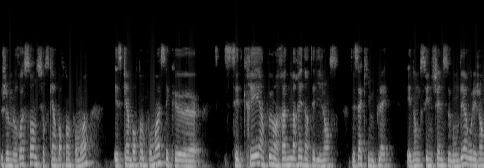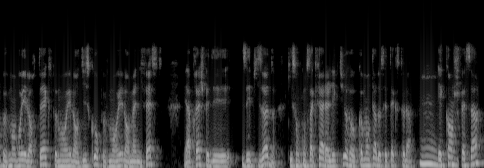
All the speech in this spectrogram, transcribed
je me ressente sur ce qui est important pour moi. Et ce qui est important pour moi, c'est que c'est de créer un peu un raz-de-marée d'intelligence. C'est ça qui me plaît. Et donc, c'est une chaîne secondaire où les gens peuvent m'envoyer leurs textes, peuvent m'envoyer leurs discours, peuvent m'envoyer leurs manifestes. Et après, je fais des épisodes qui sont consacrés à la lecture et aux commentaires de ces textes-là. Mmh. Et quand je fais ça,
